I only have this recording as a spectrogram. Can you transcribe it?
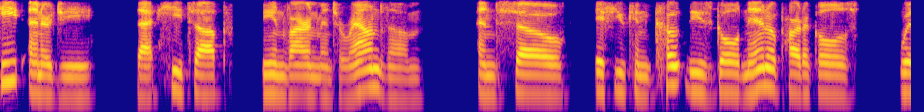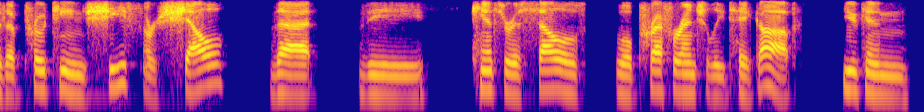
heat energy that heats up the environment around them. And so if you can coat these gold nanoparticles with a protein sheath or shell that the cancerous cells will preferentially take up, you can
